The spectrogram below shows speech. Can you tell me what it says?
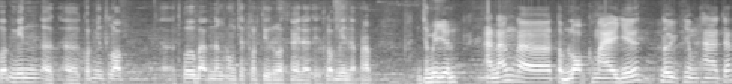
គាត់មានអឺអឺគាត់មានធ្លាប់អឺធ្វើបែបហ្នឹងក្នុងចិត្តគាត់ជាងរាល់ថ្ងៃដែរទេធ្លាប់មានអ្នកប្រាប់អញ្ចឹងមានអាហ្នឹងអឺទម្លាប់ខ្មែរយើងដូចខ្ញុំថាអញ្ចឹង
